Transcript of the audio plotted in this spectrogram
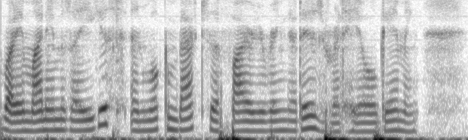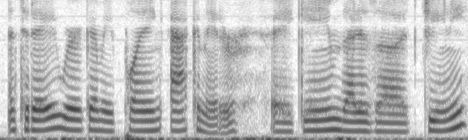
everybody, my name is Aegis, and welcome back to the fiery ring that is Red Halo Gaming. And today we're going to be playing Akinator, a game that is a genie.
